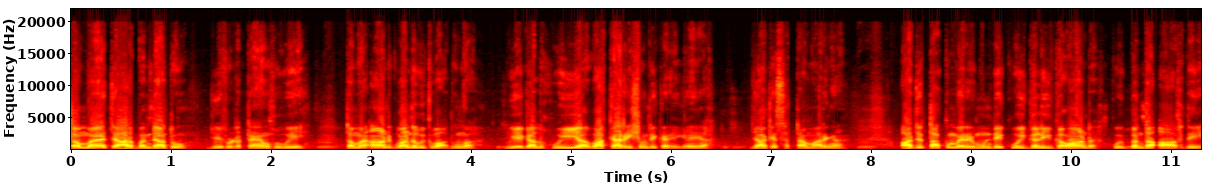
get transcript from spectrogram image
ਤਾਂ ਮੈਂ ਚਾਰ ਬੰਦਿਆਂ ਤੋਂ ਜੇ ਤੁਹਾਡਾ ਟਾਈਮ ਹੋਵੇ ਤਾਂ ਮੈਂ ਆਂਢ ਗੁਆਂਢ ਵੀ ਕਵਾ ਦੂੰਗਾ ਵੀ ਇਹ ਗੱਲ ਹੋਈ ਆ ਵਾਕਿਆ ਰੇਸ਼ਮ ਦੇ ਘਰੇ ਗਏ ਆ ਜਾ ਕੇ ਸੱਟਾਂ ਮਾਰੀਆਂ। ਅੱਜ ਤੱਕ ਮੇਰੇ ਮੁੰਡੇ ਕੋਈ ਗਲੀ ਗਵਾਂਢ ਕੋਈ ਬੰਦਾ ਆਖ ਦੇ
